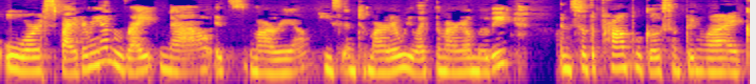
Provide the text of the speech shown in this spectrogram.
or Spider Man. Right now, it's Mario. He's into Mario. We like the Mario movie. And so the prompt will go something like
